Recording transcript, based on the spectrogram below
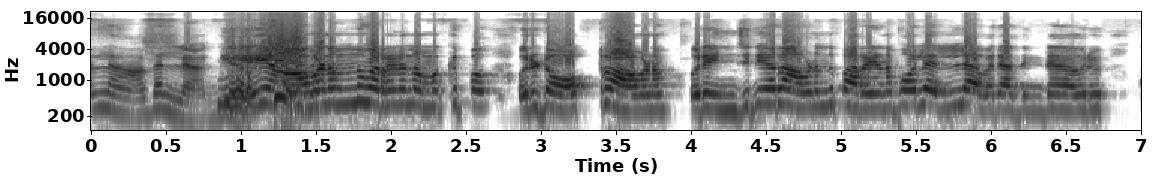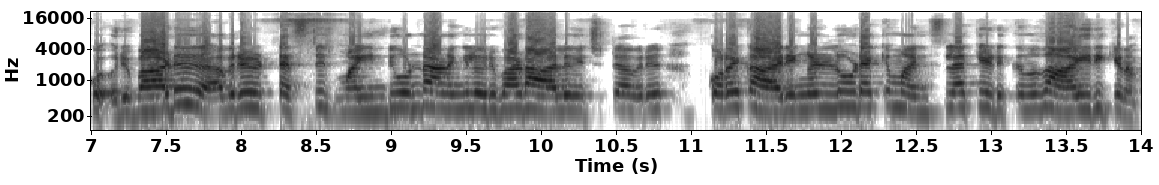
അല്ല അതല്ല. ഗേ ആവണം എന്ന് പറയണ നമുക്കിപ്പോ ഒരു ഡോക്ടർ ആവണം ഒരു എഞ്ചിനീയർ ആവണം എന്ന് പറയണ പോലെ അല്ല അവർ അതിന്റെ ഒരു ഒരുപാട് അവർ ടെസ്റ്റ് മൈൻഡ് കൊണ്ടാണെങ്കിൽ ഒരുപാട് ആലോചിച്ചിട്ട് അവർ കുറെ കാര്യങ്ങളിലൂടെയൊക്കെ മനസ്സിലാക്കി എടുക്കുന്നതായിരിക്കണം.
